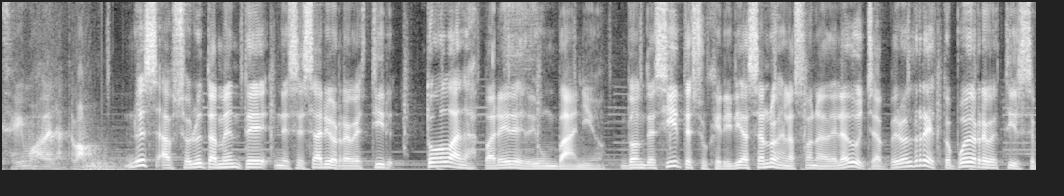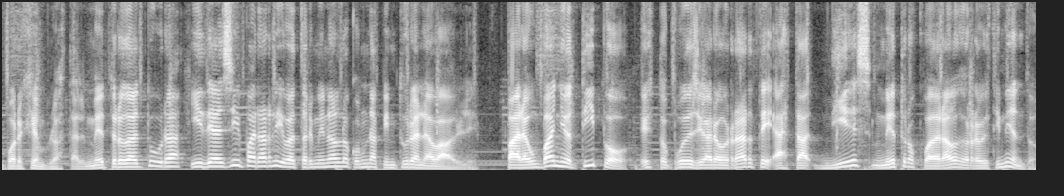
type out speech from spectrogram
seguimos adelante, vamos. No es absolutamente necesario revestir todas las paredes de un baño, donde sí te sugeriría hacerlo en la zona de la ducha, pero el resto puede revestirse, por ejemplo, hasta el metro de altura y de allí para arriba terminarlo con una pintura lavable. Para un baño tipo, esto puede llegar a ahorrarte hasta 10 metros cuadrados de revestimiento.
